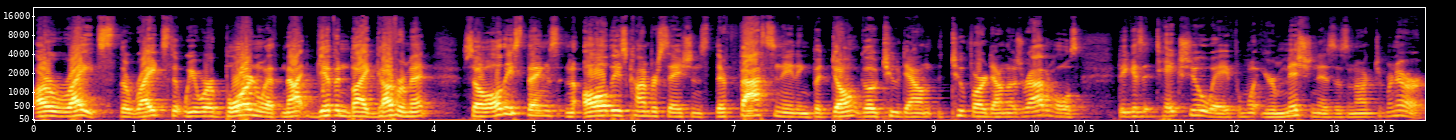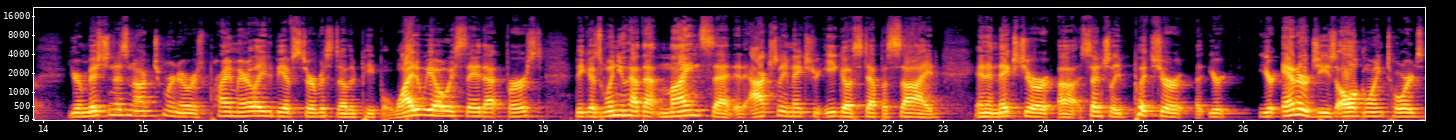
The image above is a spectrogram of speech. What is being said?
our rights, the rights that we were born with, not given by government. So all these things and all these conversations, they're fascinating, but don't go too down too far down those rabbit holes because it takes you away from what your mission is as an entrepreneur. Your mission as an entrepreneur is primarily to be of service to other people. Why do we always say that first? Because when you have that mindset, it actually makes your ego step aside and it makes your uh, essentially puts your your your energies all going towards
